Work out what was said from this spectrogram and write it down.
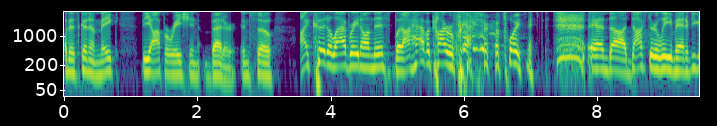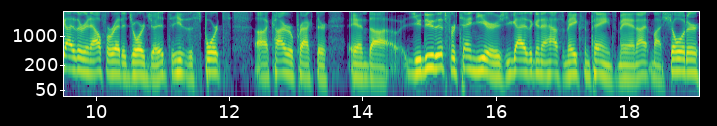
that's going to make the operation better? And so I could elaborate on this, but I have a chiropractor appointment. And uh, Dr. Lee, man, if you guys are in Alpharetta, Georgia, he's the sports uh, chiropractor. And uh, you do this for 10 years, you guys are going to have some aches and pains, man. I, my shoulder,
